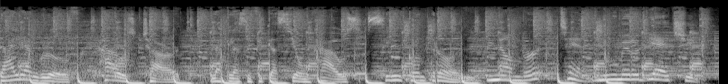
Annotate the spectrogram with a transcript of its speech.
Italian Group House Chart, la clasificación house sin control. Number 10. Número 10.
